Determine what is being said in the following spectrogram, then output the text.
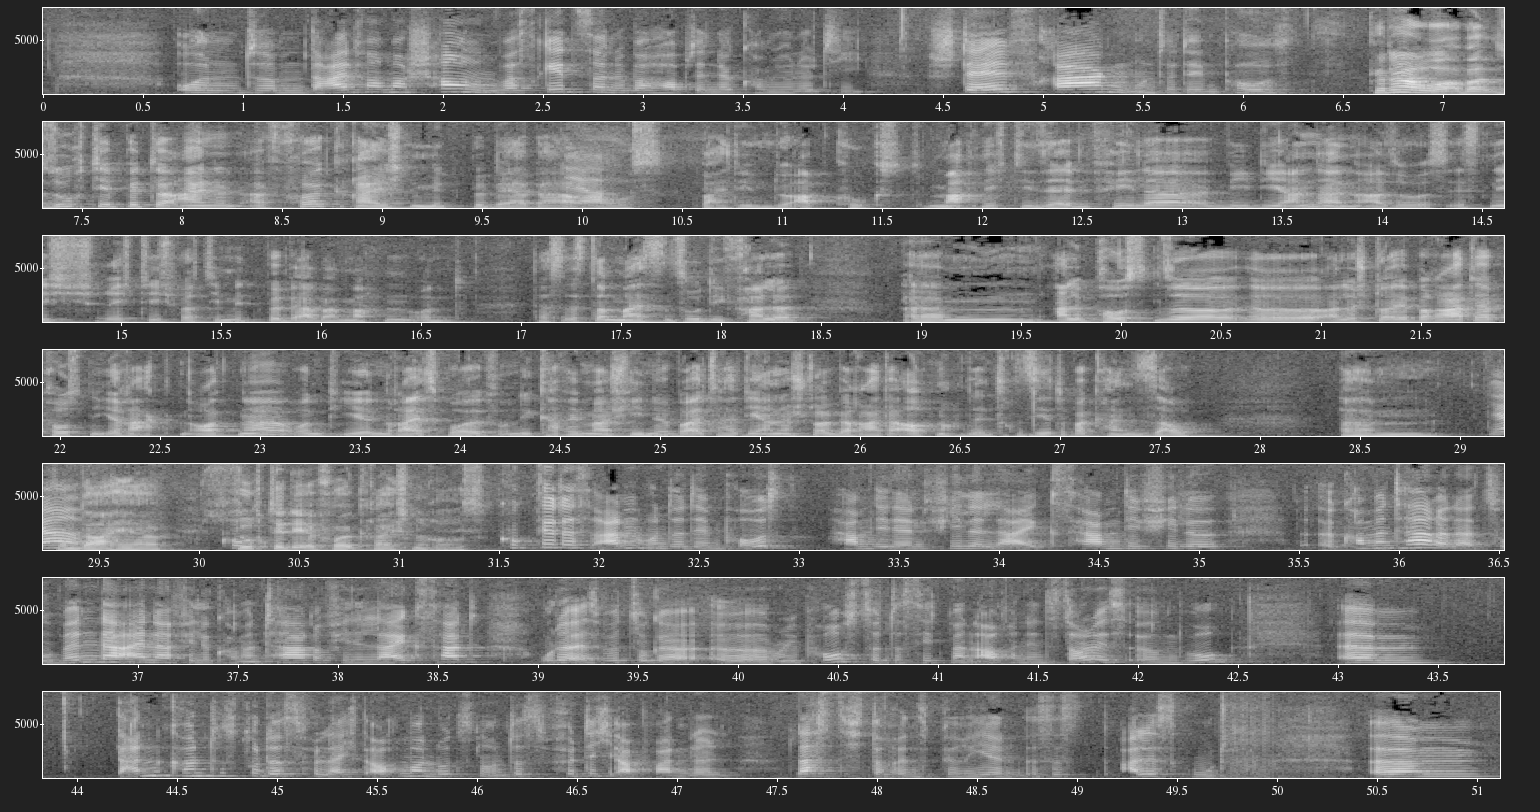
Und ähm, da einfach mal schauen, was geht es dann überhaupt in der Community. Stell Fragen unter den Posts. Genau, aber such dir bitte einen erfolgreichen Mitbewerber ja. aus, bei dem du abguckst. Mach nicht dieselben Fehler wie die anderen. Also es ist nicht richtig, was die Mitbewerber machen und das ist dann meistens so die Falle. Ähm, alle posten sie, äh, alle Steuerberater posten ihre Aktenordner und ihren Reißwolf und die Kaffeemaschine, weil es halt die anderen Steuerberater auch machen. Das interessiert aber keine Sau. Ähm, ja. Von daher such dir die erfolgreichen raus. Guck dir an unter dem Post. Haben die denn viele Likes? Haben die viele äh, Kommentare dazu? Wenn da einer viele Kommentare, viele Likes hat oder es wird sogar äh, repostet, das sieht man auch in den Stories irgendwo, ähm, dann könntest du das vielleicht auch mal nutzen und das für dich abwandeln. Lass dich doch inspirieren. Es ist alles gut. Ähm,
